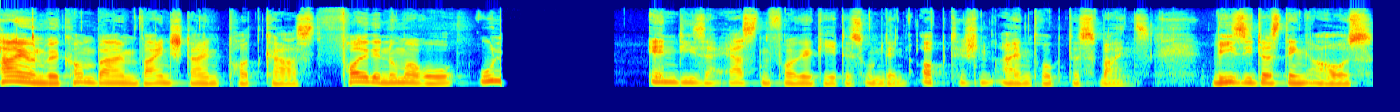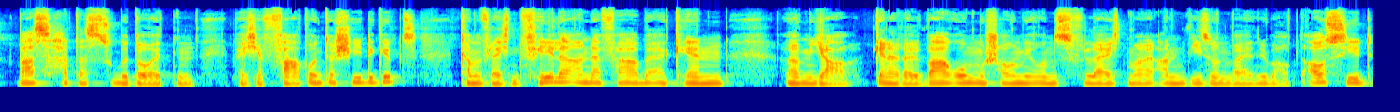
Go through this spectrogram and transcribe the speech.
Hi und willkommen beim Weinstein Podcast, Folge Nummer 1. In dieser ersten Folge geht es um den optischen Eindruck des Weins. Wie sieht das Ding aus? Was hat das zu bedeuten? Welche Farbunterschiede gibt es? Kann man vielleicht einen Fehler an der Farbe erkennen? Ähm, ja, generell, warum schauen wir uns vielleicht mal an, wie so ein Wein überhaupt aussieht?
